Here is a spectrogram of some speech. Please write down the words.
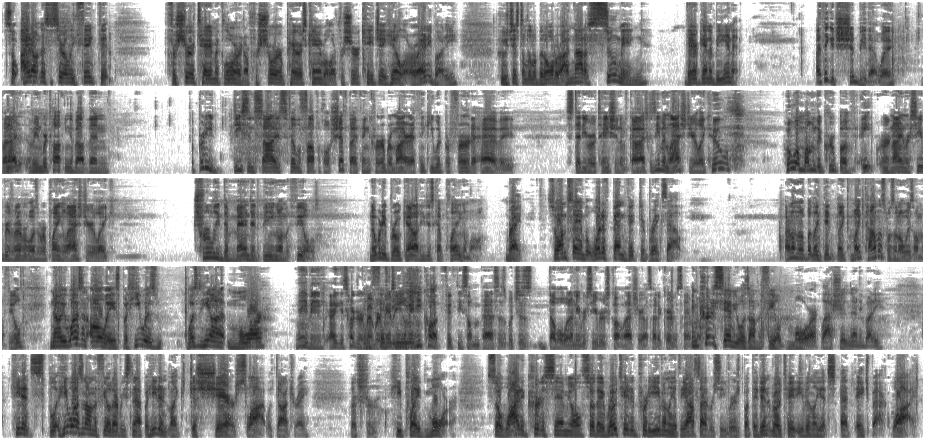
So I don't necessarily think that for sure Terry McLaurin or for sure Parris Campbell or for sure KJ Hill or anybody who's just a little bit older, I'm not assuming they're going to be in it. I think it should be that way, but I, I mean, we're talking about then a pretty decent sized philosophical shift. I think for Urban Meyer, I think he would prefer to have a steady rotation of guys because even last year, like who who among the group of eight or nine receivers, whatever it was, that were playing last year, like truly demanded being on the field? Nobody broke out. He just kept playing them all. Right. So I'm saying, but what if Ben Victor breaks out? I don't know, but like, did like Mike Thomas wasn't always on the field? No, he wasn't always, but he was. Wasn't he on it more? Maybe I, it's hard to remember. Maybe I mean he caught fifty something passes, which is double what any receivers caught last year outside of Curtis Samuel. And Curtis Samuel was on the field more last year than anybody. He didn't split. He wasn't on the field every snap, but he didn't like just share slot with Dontre. That's true. He played more. So why did Curtis Samuel? So they rotated pretty evenly at the outside receivers, but they didn't rotate evenly at at H back. Why?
